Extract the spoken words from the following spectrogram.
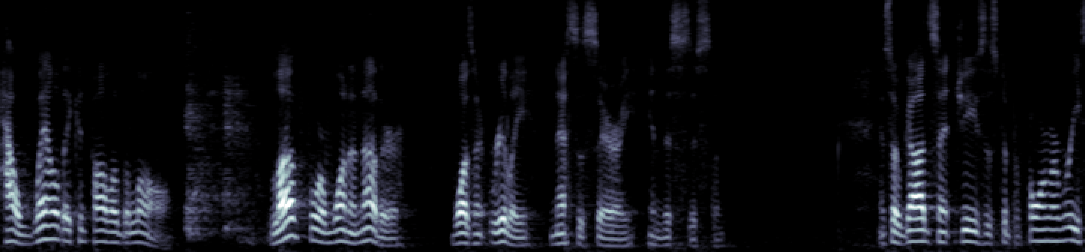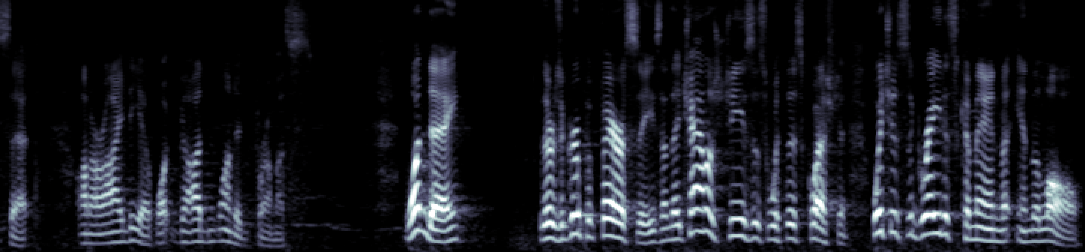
how well they could follow the law. Love for one another wasn't really necessary in this system. And so God sent Jesus to perform a reset on our idea of what God wanted from us. One day, there's a group of Pharisees, and they challenged Jesus with this question Which is the greatest commandment in the law?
